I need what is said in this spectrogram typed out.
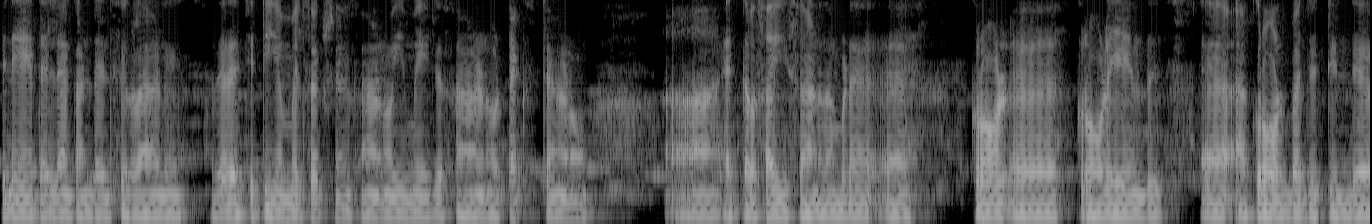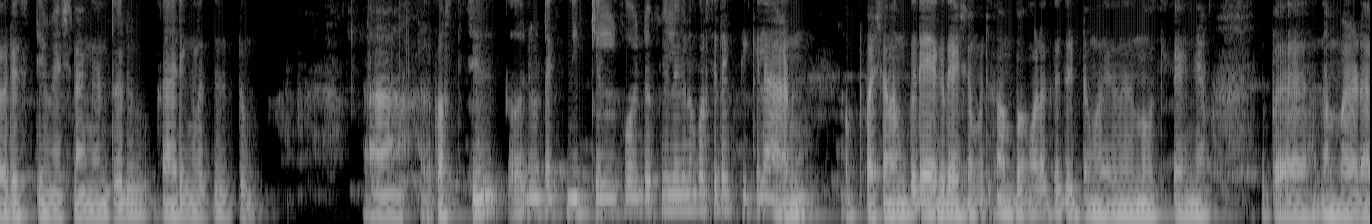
പിന്നെ ഏതെല്ലാം കണ്ടൻസുകളാണ് അതായത് H T M L sections ആണോ ഇമേജസ് ആണോ ടെക്സ്റ്റ് ആണോ എത്ര സൈസാണ് നമ്മുടെ ക്രോൾ ക്രോൾ ചെയ്യുന്നത്? ആ ക്രോൾ ബഡ്ജറ്റിന്റെ ഒരു എസ്റ്റിമേഷൻ അങ്ങനത്തെ ഒരു കാര്യങ്ങളൊക്കെ കിട്ടും. കുറച്ച് ഒരു ടെക്നിക്കൽ പോയിന്റ് ഓഫ് വ്യൂ വ്യൂവിലെങ്കിലും കുറച്ച് ടെക്നിക്കലാണ് പക്ഷെ നമുക്കൊരു ഏകദേശം ഒരു സംഭവങ്ങളൊക്കെ കിട്ടും. അതിൽ നിന്ന് നോക്കിക്കഴിഞ്ഞാൽ ഇപ്പോൾ നമ്മുടെ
